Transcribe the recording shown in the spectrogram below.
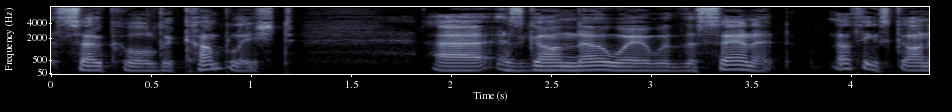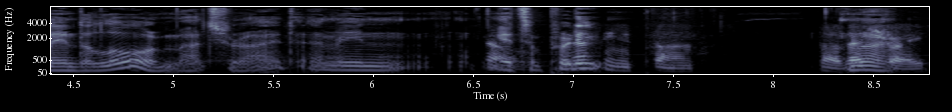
so-called accomplished uh, has gone nowhere with the Senate. Nothing's gone into law much, right? I mean, no, it's a pretty. Nothing's gone. No, that's no, right.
